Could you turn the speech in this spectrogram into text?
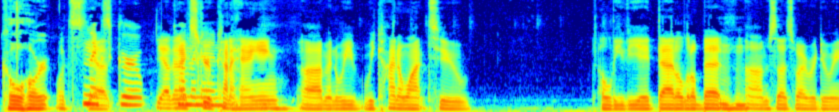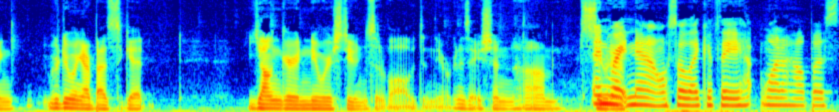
Cohort. what's yeah, next group. yeah the next group kind of hanging um, and we we kind of want to alleviate that a little bit Mhm. um, so that's why we're doing we're doing our best to get younger newer students involved in the organization um, And right now, so like if they want to help us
